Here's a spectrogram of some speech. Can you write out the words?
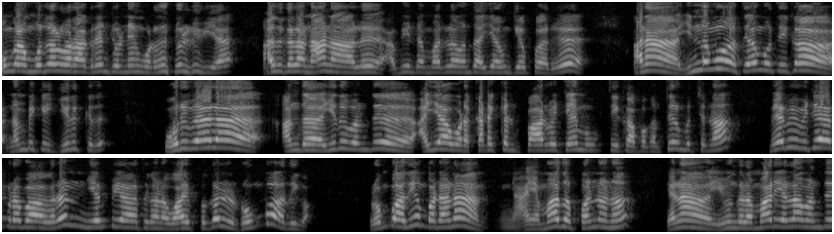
உங்களை முதல்வராக்குறேன்னு சொன்னேன்னு கூட தான் சொல்லுவியா? அதுக்கெல்லாம் நான் ஆள்? அப்படின்ற மாதிரிலாம் வந்து ஐயாவும் கேட்பாரு ஆனால் இன்னமும் தேமுதிக நம்பிக்கை இருக்குது. ஒருவேளை அந்த இது வந்து ஐயாவோட கடைக்கன் பார்வை தேமுதிக பக்கம் திரும்பிச்சுன்னா மேபி விஜய பிரபாகரன் எம்பி ஆகிறதுக்கான வாய்ப்புகள் ரொம்ப அதிகம். ரொம்ப அதிகம். பட் ஆனால் நியாயமாக அதை பண்ணணும். ஏன்னா இவங்கள மாதிரியெல்லாம் வந்து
